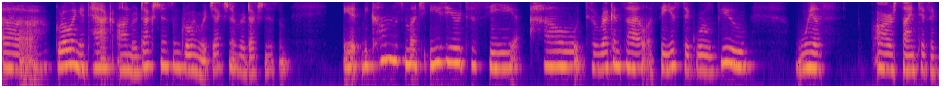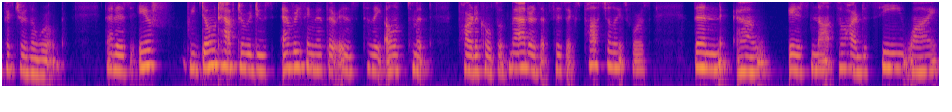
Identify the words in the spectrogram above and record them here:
uh, growing attack on reductionism, growing rejection of reductionism, it becomes much easier to see how to reconcile a theistic worldview with our scientific picture of the world. That is, if we don't have to reduce everything that there is to the ultimate particles of matter that physics postulates for us, then uh, it is not so hard to see why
